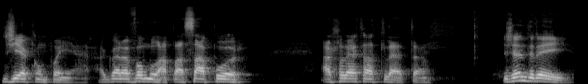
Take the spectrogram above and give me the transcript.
de acompanhar. Agora vamos lá, passar por atleta a atleta. Jandrei,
